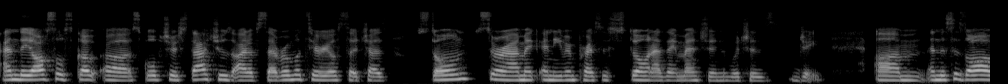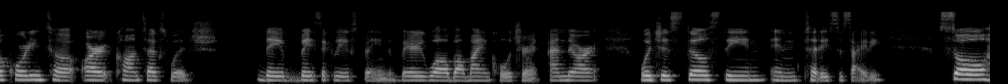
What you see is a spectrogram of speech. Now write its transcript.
And they also sculpt, uh, sculpture statues out of several materials such as stone, ceramic, and even precious stone, as I mentioned, which is jade. Um, and this is all according to art context, which they basically explain very well about Mayan culture and their art, which is still seen in today's society. So,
